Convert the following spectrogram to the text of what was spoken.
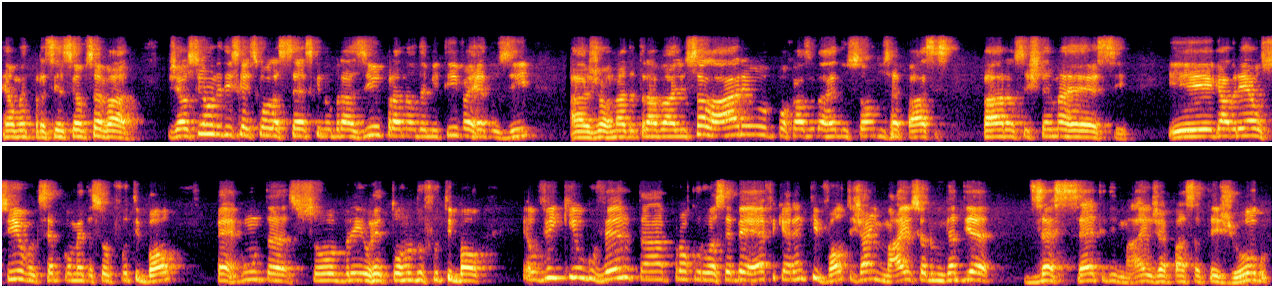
realmente precisa ser observado. Gelcione diz que a escola SESC no Brasil, para não demitir, vai reduzir a jornada de trabalho e o salário por causa da redução dos repasses para o sistema S. E Gabriel Silva, que sempre comenta sobre futebol, pergunta sobre o retorno do futebol. Eu vi que o governo tá, procurou a CBF querendo que volte já em maio, se eu não me engano, dia 17 de maio já passa a ter jogo,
